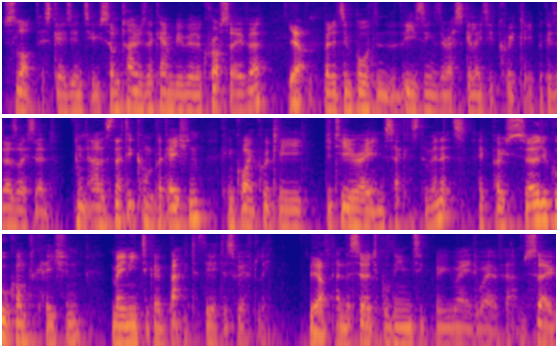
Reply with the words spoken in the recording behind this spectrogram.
slot this goes into. Sometimes there can be a bit of crossover, Yeah. but it's important that these things are escalated quickly because, as I said, an anesthetic complication can quite quickly deteriorate in seconds to minutes. A post surgical complication may need to go back to theatre swiftly Yeah. and the surgical team to be made aware of that. So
